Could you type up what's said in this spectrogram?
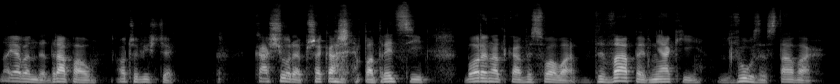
No ja będę drapał. Oczywiście kasiurę przekażę Patrycji, bo Renatka wysłała dwa pewniaki w dwóch zestawach.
